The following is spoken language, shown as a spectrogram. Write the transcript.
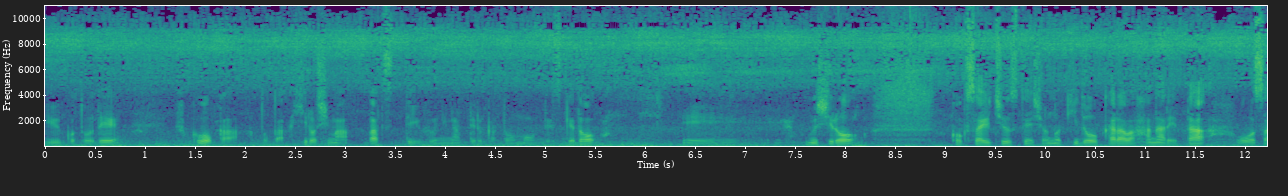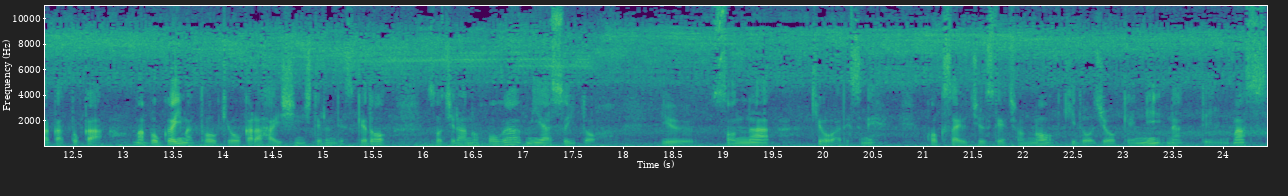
いうことで福岡とか広島×っていう風になってるかと思うんですけど、えー、むしろ国際宇宙ステーションの軌道からは離れた大阪とか、まあ、僕は今東京から配信してるんですけどそちらの方が見やすいというそんな今日はですね国際宇宙ステーションの軌道条件になっています。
